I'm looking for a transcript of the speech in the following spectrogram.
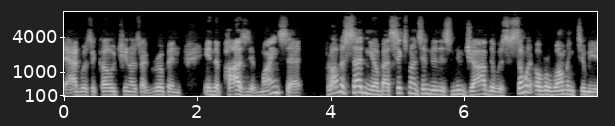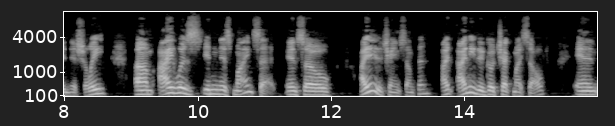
dad was a coach, you know, so I grew up in in the positive mindset. But all of a sudden, you know, about six months into this new job that was somewhat overwhelming to me initially, um, I was in this mindset. And so I needed to change something. I, I needed to go check myself and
